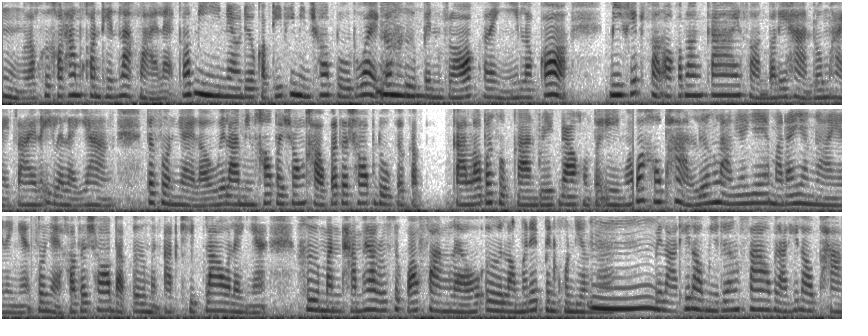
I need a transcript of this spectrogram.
อืมแล้วคือเขาทำคอนเทนต์หลากหลายแหละ ก็มีแนวเดียวกับที่พี่มินชอบดูด้วย ก็คือเป็นวล็อกอะไรอย่างนี้ แล้วก็มีคลิปสอนออกกำลังกาย สอนบริหารลมหายใจและอีกหลาย ๆ อย่าง แต่ส่วนใหญ่แล้วเวลามินเข้าไปช่องเขาก็จะชอบดูเกี่ยวกับ การเล่าประสบการณ์ breakdown ของตัวเองว่าว่าเขาผ่านเรื่องราวแย่ๆมาได้ยังไงอะไรเงี้ย ส่วนใหญ่เขาจะชอบแบบเออเหมือนอัดคลิปเล่าอะไรเงี้ย คือมันทำให้เรารู้สึกว่าฟังแล้วเออเราไม่ได้เป็นคนเดียวอืนะมเวลาที่เรามีเรื่องเศร้าเวลาที่เราพัง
